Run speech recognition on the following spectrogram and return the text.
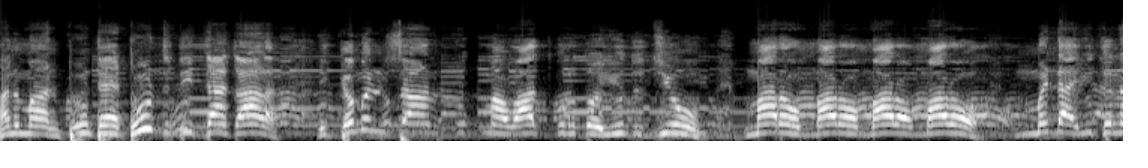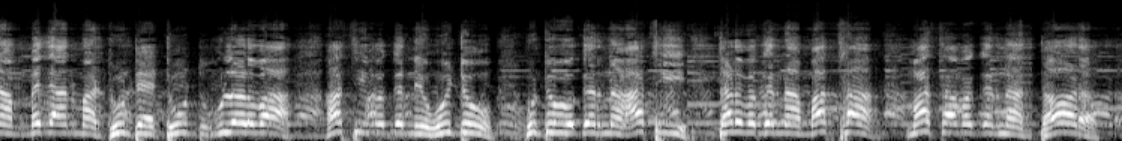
હનુમાન ઢૂંઢે ઢૂંઢ દીધા ઢાળ. ઈ ગમનશાન ટૂંકમાં વાત કરું તો યુદ્ધ થયું. મારો મારો મારો મારો. મંડા યુદ્ધના મેદાનમાં ઢૂંઢે ઢૂંઢ ઉલળવા. હાથી વગરની હુંઢું હૂંઢું વગરના હાથી, ધડ વગરના માથા માથા વગરના ધડ.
